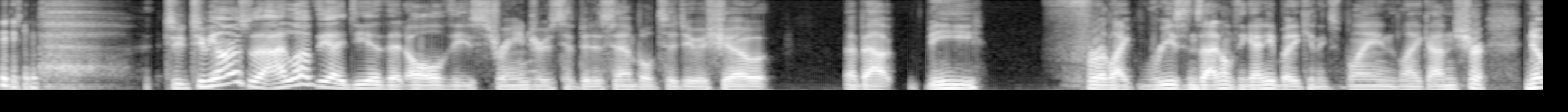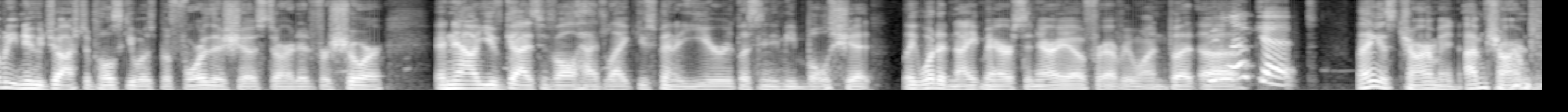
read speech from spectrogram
to, to be honest with you, I love the idea that all of these strangers have been assembled to do a show about me for like reasons I don't think anybody can explain. Like I'm sure nobody knew who Josh Topolsky was before this show started, for sure. And now you guys have all had like you spent a year listening to me bullshit. Like what a nightmare scenario for everyone. But uh, we like it. I think it's charming. I'm charmed.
